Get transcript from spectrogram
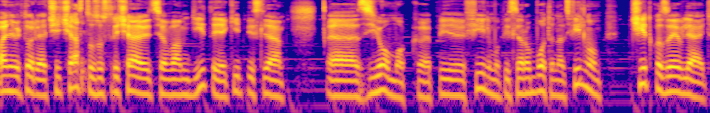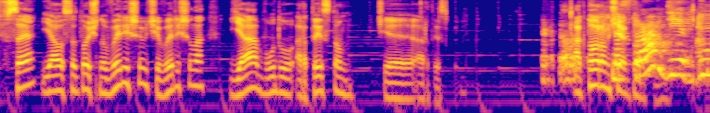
Пані Вікторія, чи часто зустрічаються вам діти, які після е, зйомок е, пі- фільму, після роботи над фільмом чітко заявляють: все, я остаточно вирішив чи вирішила, я буду артистом чи артисткою, актором чи? Насправді дуже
